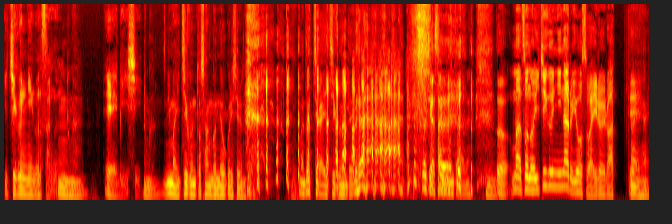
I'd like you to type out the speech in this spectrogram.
一軍、二軍、三う軍、ん。A、B、C とか。うん今1軍と3軍でお送りしてるんですよ。まあどっちが1軍で。どっちが3 軍かね。うんまあその一軍になる要素はいろいろあって、はいはいはい。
